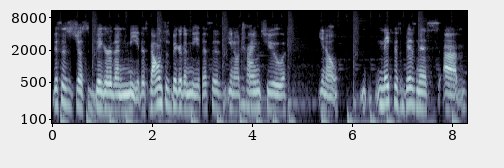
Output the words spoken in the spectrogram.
this is just bigger than me. This balance is bigger than me. This is, you know, mm-hmm. trying to, you know, make this business, um,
